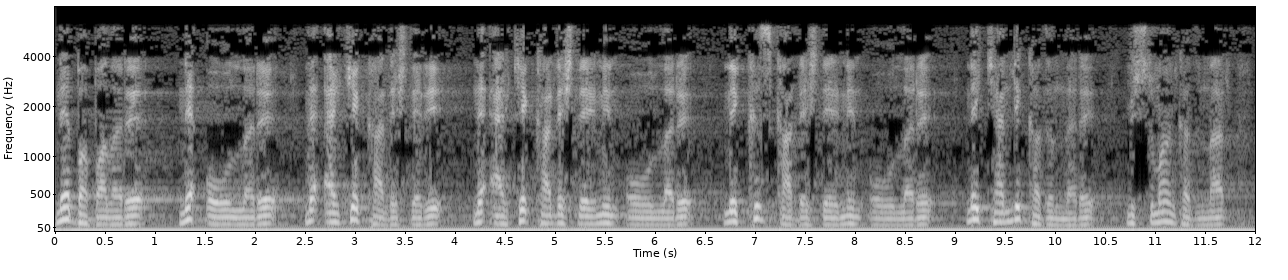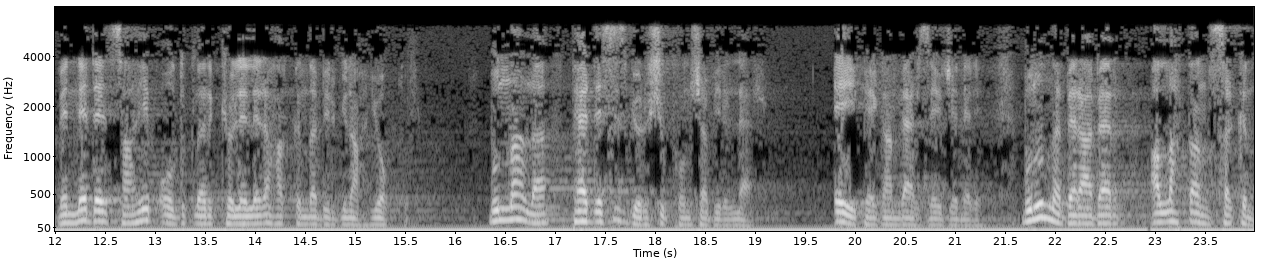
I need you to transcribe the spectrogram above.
ne babaları, ne oğulları, ne erkek kardeşleri, ne erkek kardeşlerinin oğulları, ne kız kardeşlerinin oğulları, ne kendi kadınları, Müslüman kadınlar ve ne de sahip oldukları köleleri hakkında bir günah yoktur. Bunlarla perdesiz görüşüp konuşabilirler. Ey peygamber zevceleri! Bununla beraber Allah'tan sakın.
